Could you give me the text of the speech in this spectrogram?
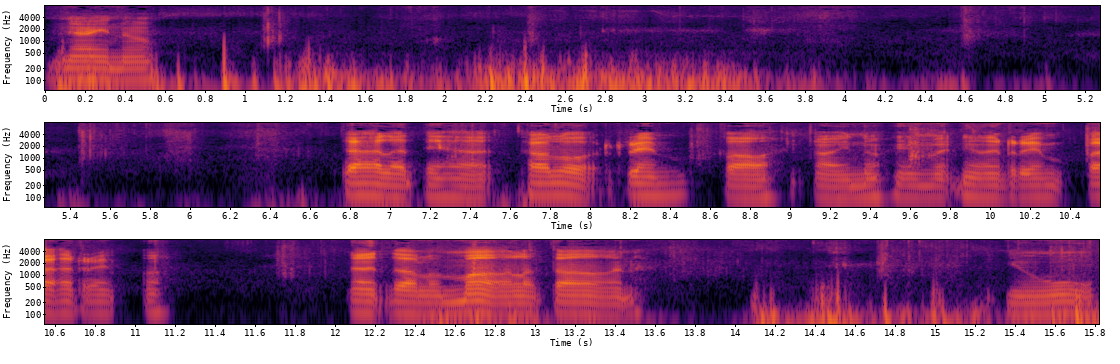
Näin on. Täällä tehdään talo remppaa. Näin no, en mä ihan remppaa remppaa. Näin talo maalataan. Juu.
